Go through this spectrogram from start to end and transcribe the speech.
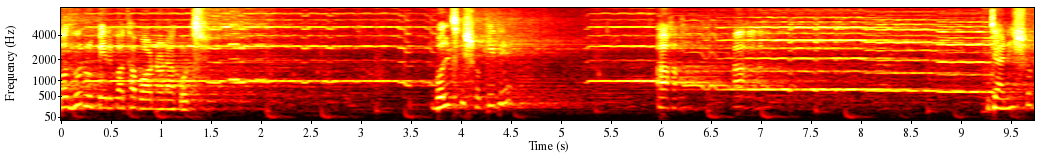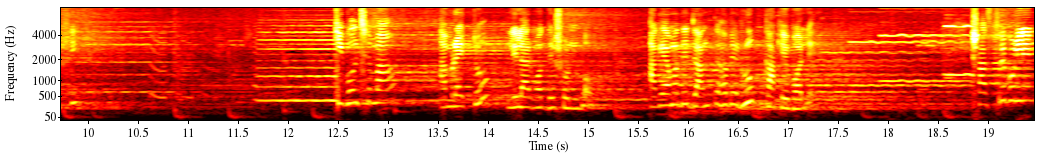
বধুর রূপের কথা বর্ণনা করছে। বলছি সখী রে আহা। জানিস সখী? কি বলছে মা? আমরা একটু লীলার মধ্যে শুনব। আগে আমাদের জানতে হবে রূপ কাকে বলে। শাস্ত্রে বললেন,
